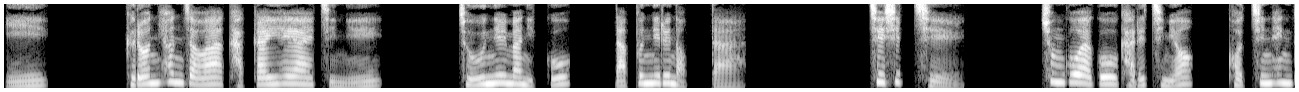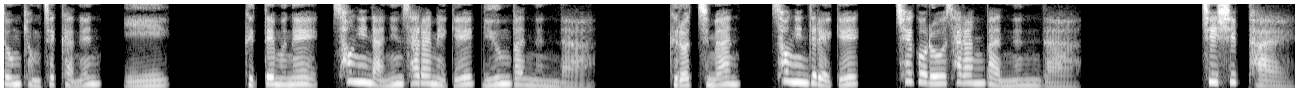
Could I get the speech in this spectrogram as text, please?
이 그런 현자와 가까이 해야 할지니 좋은 일만 있고 나쁜 일은 없다. 77. 충고하고 가르치며 거친 행동 경책하는 이. 그 때문에 성인 아닌 사람에게 미움받는다. 그렇지만 성인들에게 최고로 사랑받는다. 78.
